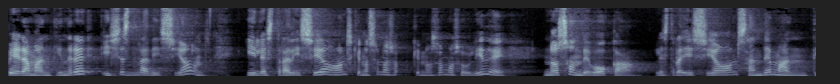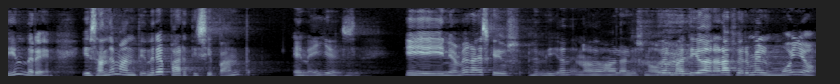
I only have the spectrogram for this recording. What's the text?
per a mantenir aquestes mm. tradicions. I les tradicions, que no se nos, que no se mos oblide, no són de boca. Les tradicions s'han de mantindre i s'han de mantindre participant en elles. Mm. I n'hi ha vegades que dius, el dia de Nadal a les 9 del matí he d'anar a fer-me el moño.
